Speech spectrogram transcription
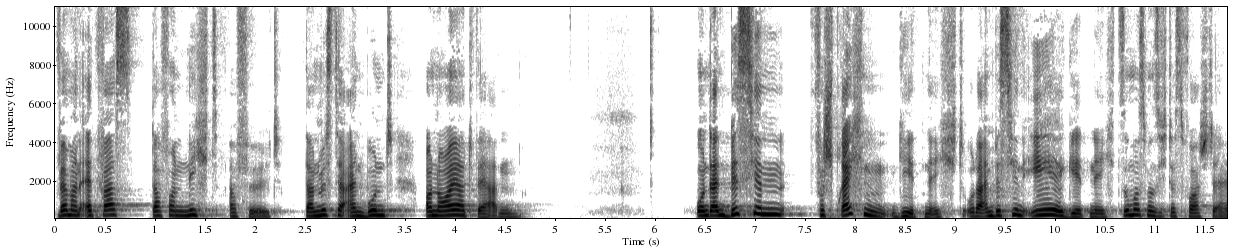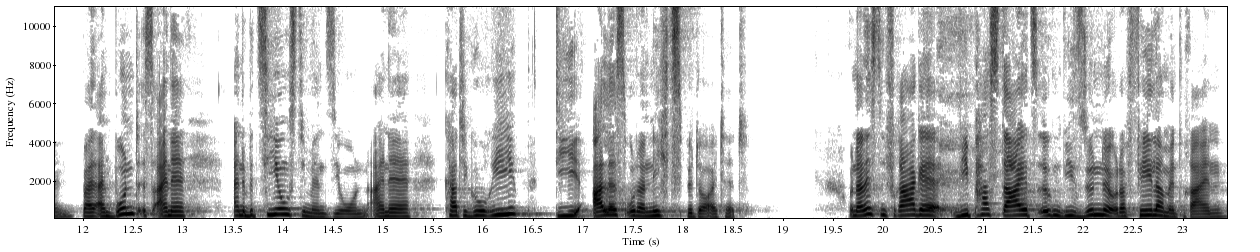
wenn man etwas davon nicht erfüllt. Dann müsste ein Bund erneuert werden. Und ein bisschen Versprechen geht nicht oder ein bisschen Ehe geht nicht. So muss man sich das vorstellen. Weil ein Bund ist eine, eine Beziehungsdimension, eine Kategorie, die alles oder nichts bedeutet. Und dann ist die Frage, wie passt da jetzt irgendwie Sünde oder Fehler mit rein?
